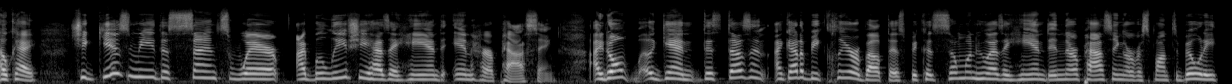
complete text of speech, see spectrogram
Okay. She gives me the sense where I believe she has a hand in her passing. I don't, again, this doesn't, I got to be clear about this because someone who has a hand in their passing or responsibility,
